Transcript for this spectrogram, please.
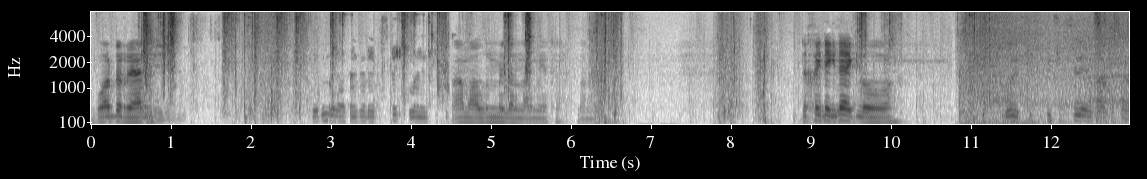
Bu arada realmiş. Dedim ya kanka. Buraya 45 kullanıyorsun. Tamam aldım beyler mermi yeter bana. Dıkıyı da gidelim lo. Bu 3 3 3 verin kanka sana.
